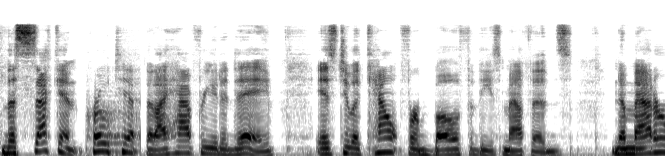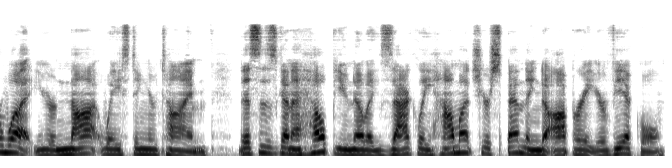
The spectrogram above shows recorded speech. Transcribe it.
The second pro tip that I have for you today is to account for both of these methods. No matter what, you're not wasting your time. This is going to help you know exactly how much you're spending to operate your vehicle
